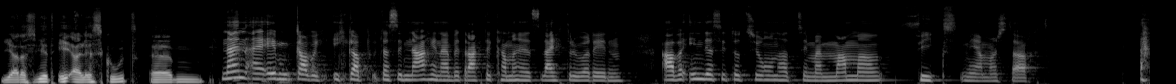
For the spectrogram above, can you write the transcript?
ja, das wird eh alles gut? Ähm Nein, äh, eben glaube ich. Ich glaube, dass im Nachhinein betrachtet kann man jetzt leicht drüber reden. Aber in der Situation hat sie meine Mama fix mehrmals gedacht.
